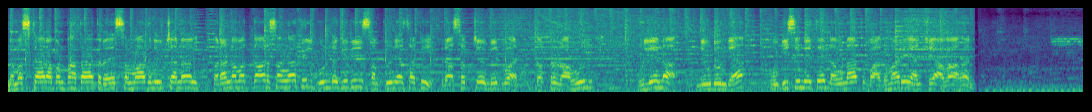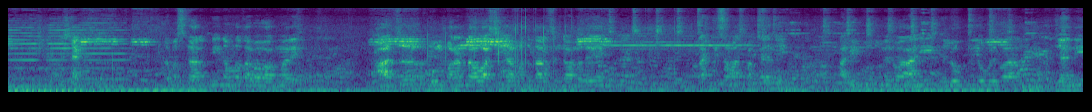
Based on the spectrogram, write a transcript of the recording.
नमस्कार आपण पाहतात रयत संवाद न्यूज चॅनल. परांडा मतदारसंघातील गुंडगिरी संपविण्यासाठी रासपचे उमेदवार डॉक्टर राहुल घुलेना निवडून द्या. ओबीसी नेते नवनाथ वाघमारे यांचे आवाहन. नमस्कार मी नवनाथ आबा वाघमारे. आज ओम परांडा वाशी या मतदारसंघामध्ये राष्ट्रीय समाज पक्षाचे अधिकृत उमेदवार आणि लोकप्रिय उमेदवार ज्यांनी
